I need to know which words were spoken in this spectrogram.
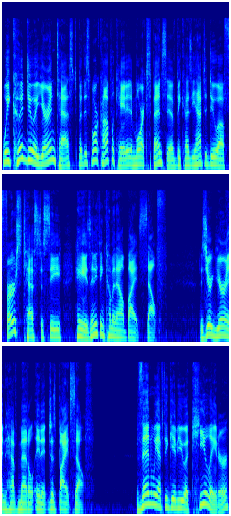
We could do a urine test, but it's more complicated and more expensive because you have to do a first test to see hey, is anything coming out by itself? Does your urine have metal in it just by itself? Then we have to give you a chelator,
